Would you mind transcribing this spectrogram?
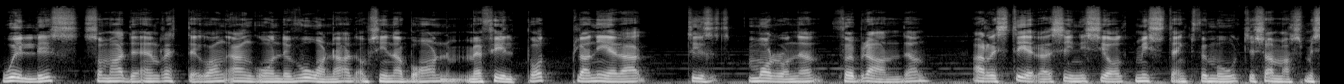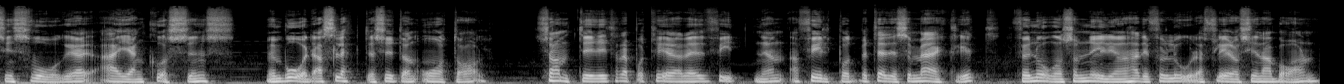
Willis, som hade en rättegång angående vårdnad om sina barn med Philpott planerad till morgonen för branden, arresterades initialt misstänkt för mord tillsammans med sin svåger Ian Cousins, men båda släpptes utan åtal. Samtidigt rapporterade vittnen att Philpott betedde sig märkligt för någon som nyligen hade förlorat flera av sina barn.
